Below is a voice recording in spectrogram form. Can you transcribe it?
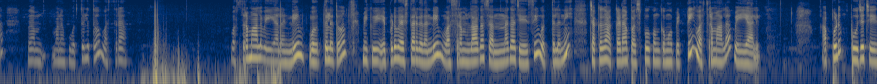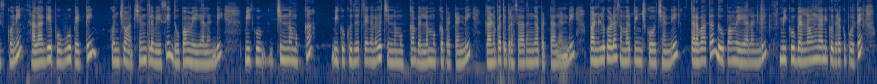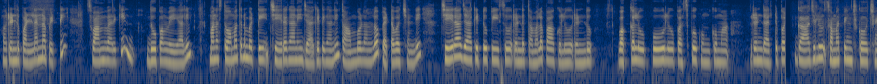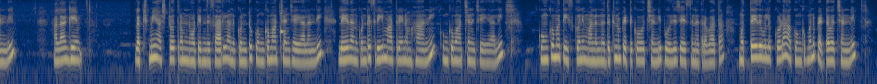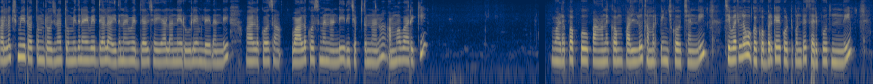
మనకు ఒత్తులతో వస్త్ర వస్త్రమాల వేయాలండి. ఒత్తులతో మీకు ఎప్పుడు వేస్తారు కదండి? వస్త్రంలాగా సన్నగా చేసి ఒత్తులని చక్కగా అక్కడ పసుపు కుంకుమ పెట్టి వస్త్రమాల వేయాలి. అప్పుడు పూజ చేసుకొని అలాగే పువ్వు పెట్టి కొంచెం అక్షంతలు వేసి ధూపం వేయాలండి. మీకు చిన్న ముక్క మీకు కుదిరితే కనుక చిన్న ముక్క బెల్లం ముక్క పెట్టండి. గణపతి ప్రసాదంగా పెట్టాలండి. పండ్లు కూడా సమర్పించుకోవచ్చండి. తర్వాత ధూపం వేయాలండి. మీకు బెల్లం కానీ కుదరకపోతే రెండు పళ్ళన్నా పెట్టి స్వామివారికి ధూపం వేయాలి. మన స్తోమతను బట్టి చీర కానీ జాకెట్ కానీ తాంబూలంలో పెట్టవచ్చండి. చీర జాకెట్టు పీసు రెండు తమలపాకులు రెండు ఒక్కలు పూలు పసుపు కుంకుమ రెండు అరటిపళ్ళు గాజులు సమర్పించుకోవచ్చండి. అలాగే లక్ష్మీ అష్టోత్తరం నూట ఎనిమిది సార్లు అనుకుంటూ కుంకుమార్చన చేయాలండి. లేదనుకుంటే శ్రీ మాత్రే అని కుంకుమార్చన చేయాలి. కుంకుమ తీసుకొని మన నుదుటిన పెట్టుకోవచ్చండి పూజ చేసిన తర్వాత. ముత్తైదువులకు కూడా ఆ కుంకుమను పెట్టవచ్చండి. వరలక్ష్మి వ్రతం రోజున తొమ్మిది నైవేద్యాలు ఐదు నైవేద్యాలు చేయాలనే రూల్ ఏం లేదండి. వాళ్ళ కోసం వాళ్ళ కోసమేనండి ఇది చెప్తున్నాను. అమ్మవారికి వడపప్పు పానకం పళ్ళు సమర్పించుకోవచ్చండి. చివరిలో ఒక కొబ్బరికాయ కొట్టుకుంటే సరిపోతుంది.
